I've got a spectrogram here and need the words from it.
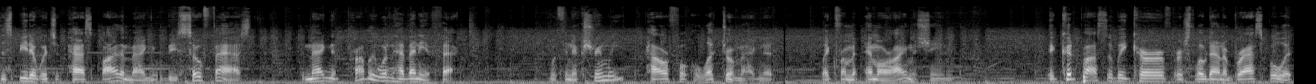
the speed at which it passed by the magnet would be so fast, the magnet probably wouldn't have any effect. With an extremely powerful electromagnet, like from an MRI machine, it could possibly curve or slow down a brass bullet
